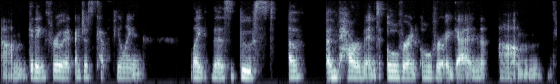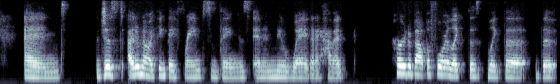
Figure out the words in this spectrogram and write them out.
um, getting through it, I just kept feeling like this boost of empowerment over and over again. Um, and just I don't know. I think they framed some things in a new way that I haven't heard about before like the like the the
